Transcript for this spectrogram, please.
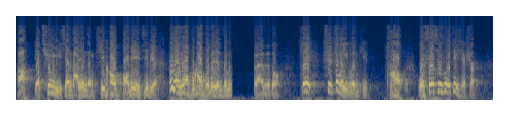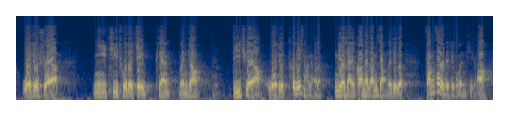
啊要清理闲杂人等，提高保密级别，不能说不靠谱的人怎么来的都。所以是这么一个问题。好，我说清楚了这些事儿，我就说呀，你提出的这篇文章的确啊，我就特别想聊聊。你比如像刚才咱们讲的这个脏字儿的这个问题啊，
